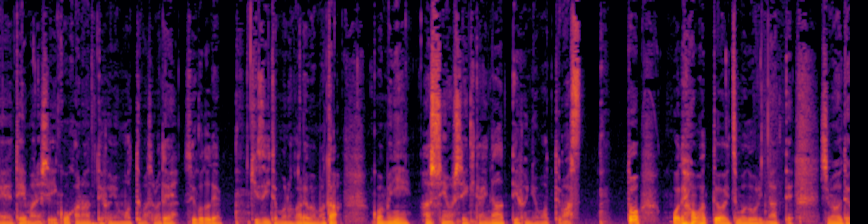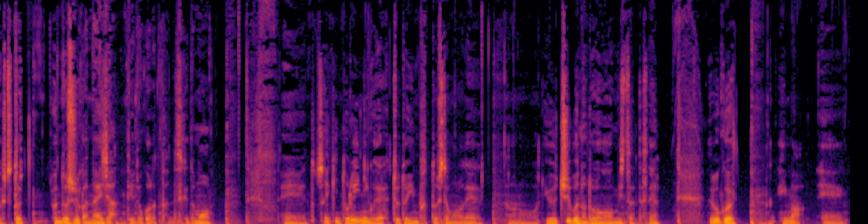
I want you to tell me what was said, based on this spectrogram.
えー、テーマにしていこうかなっていうふうに思ってますのでそういうことで気づいたものがあればまたこまめに発信をしていきたいなっていうふうに思ってます。とここで終わってはいつも通りになってしまうというちょっと運動習慣ないじゃんっていうところだったんですけどもえーと、最近トレーニングでちょっとインプットしたものであの YouTube の動画を見てたんですね。で僕今えー、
